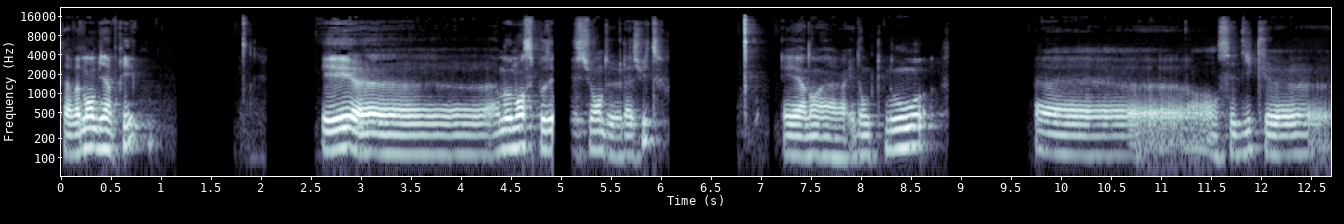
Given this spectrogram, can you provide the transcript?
ça a vraiment bien pris. Et à un moment, se posait la question de la suite. Et donc, nous, on s'est dit que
